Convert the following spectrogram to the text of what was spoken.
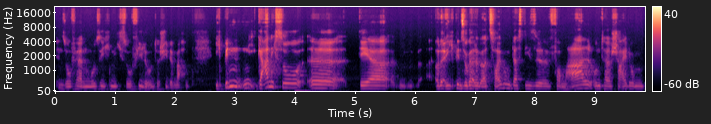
Insofern muss ich nicht so viele Unterschiede machen. Ich bin gar nicht so äh, der, oder ich bin sogar der Überzeugung, dass diese Formalunterscheidung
